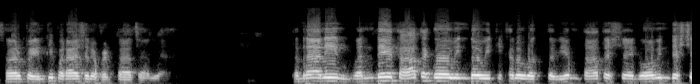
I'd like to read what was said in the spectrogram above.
समर्पयन्ति पराशरभट्टाचार्याः तदानीं वंदे तातगोविन्दौ इति खलु वक्तव्यं तातश्च गोविन्दश्च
